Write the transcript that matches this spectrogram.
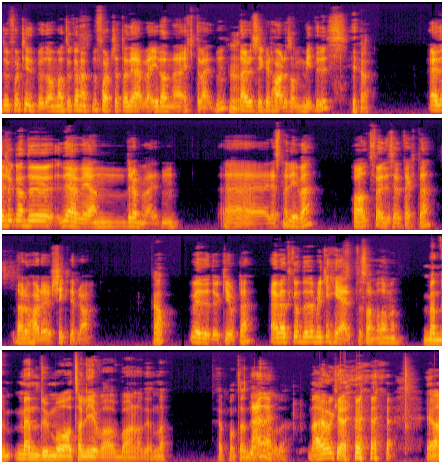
du får tilbud om at du kan enten fortsette å leve i denne ekte verden, Mm. der du sikkert har det sånn middels, yeah. eller så kan du leve i en drømmeverden eh, resten av livet, og alt føles helt ekte, der du har det skikkelig bra. ja. Ville du ikke gjort det? Jeg vet ikke om det, det blir ikke helt det samme, da, men Men du, men du må ta livet av barna dine, da. Det er på en måte en del Nei, nei. av det. Nei, ok. ja.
